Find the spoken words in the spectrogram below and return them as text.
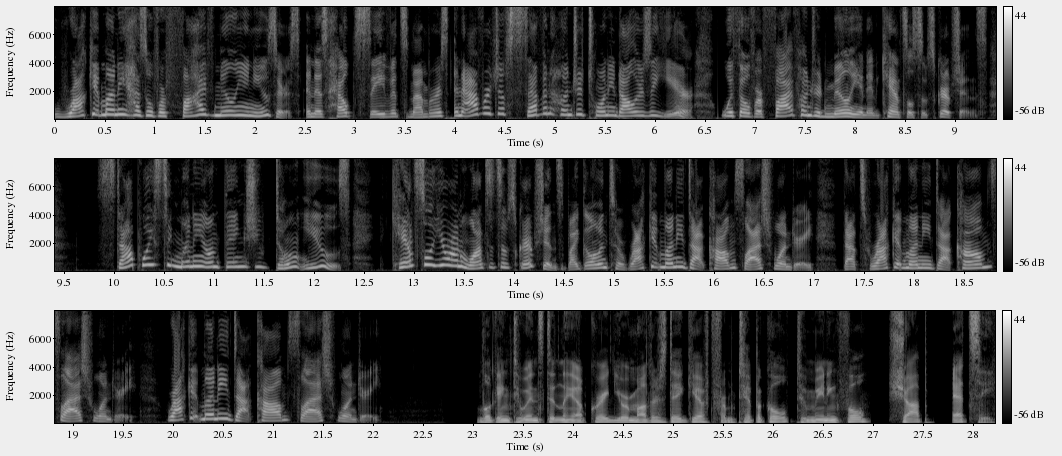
Rocket Money has over 5 million users and has helped save its members an average of $720 a year with over 500 million in canceled subscriptions. Stop wasting money on things you don't use. Cancel your unwanted subscriptions by going to rocketmoney.com slash Wondery. That's rocketmoney.com slash Wondery. rocketmoney.com slash Wondery. Looking to instantly upgrade your Mother's Day gift from typical to meaningful? Shop Etsy.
